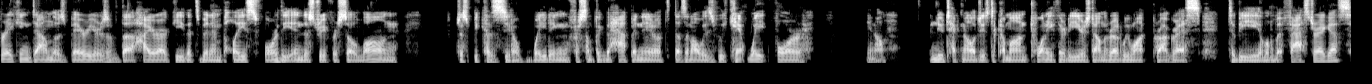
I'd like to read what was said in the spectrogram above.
breaking down those barriers of the hierarchy that's been in place for the industry for so long just because you know waiting for something to happen you know it doesn't always we can't wait for you know new technologies to come on 20 30 years down the road. We want progress to be a little bit faster i guess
